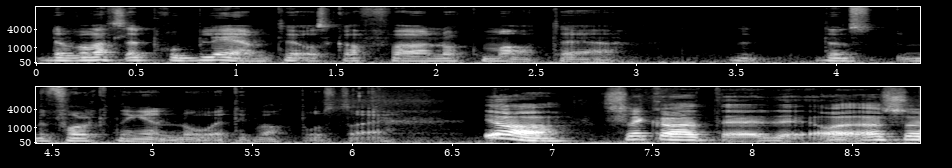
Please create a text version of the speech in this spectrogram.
Det var rett og slett problem til å skaffe nok mat til den befolkningen nå etter hvert på Osterøy? Ja, slik at eh, Altså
